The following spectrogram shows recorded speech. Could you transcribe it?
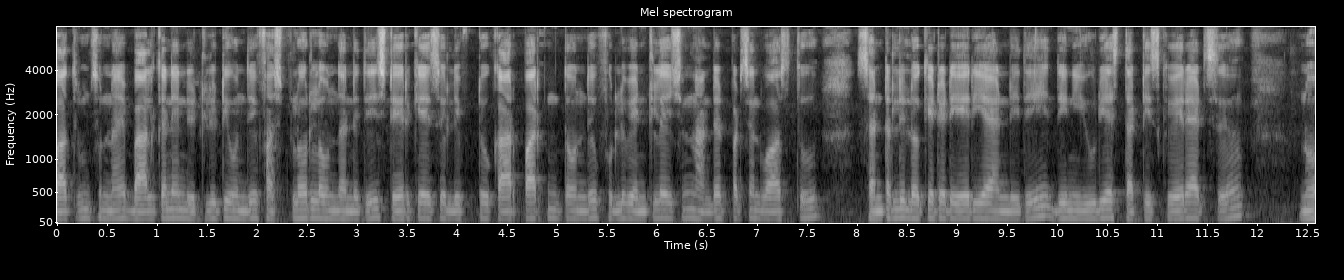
బాత్రూమ్స్ ఉన్నాయి. బాల్కనీ అండ్ యూటిలిటీ ఉంది. ఫస్ట్ ఫ్లోర్లో ఉందండి ఇది. స్టేర్ కేసు లిఫ్ట్ కార్ పార్కింగ్తో ఉంది. Full ventilation hundred percent vastu centrally located area అండి ఇది. దీని UDS thirty square yards no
